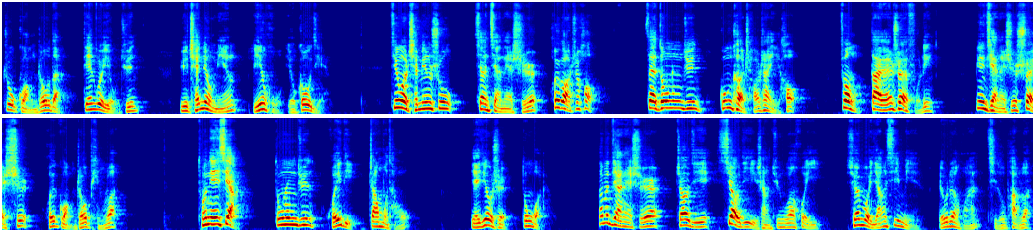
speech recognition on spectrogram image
驻广州的滇桂友军与陈炯明、林虎有勾结。经过陈明书向蒋介石汇报之后，在东征军攻克潮汕以后，奉大元帅府令，命蒋介石率师回广州平乱。同年夏，东征军回抵樟木头，也就是东莞。那么蒋介石召集校级以上军官会议，宣布杨希敏、刘振环企图叛乱，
